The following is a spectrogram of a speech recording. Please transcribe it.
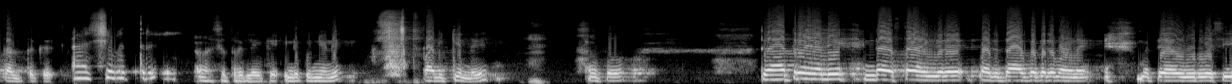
സ്ഥലത്തേക്ക്. ആശുപത്രി. ആശുപത്രിയിലേക്ക്. എന്റെ കുഞ്ഞിന് പനിക്കുണ്ട്. അപ്പോ രാത്രി ആയാൽ എന്റെ അവസ്ഥ ഭയങ്കര പരിതാപകരമാണ്. മറ്റേ ഊർവശി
